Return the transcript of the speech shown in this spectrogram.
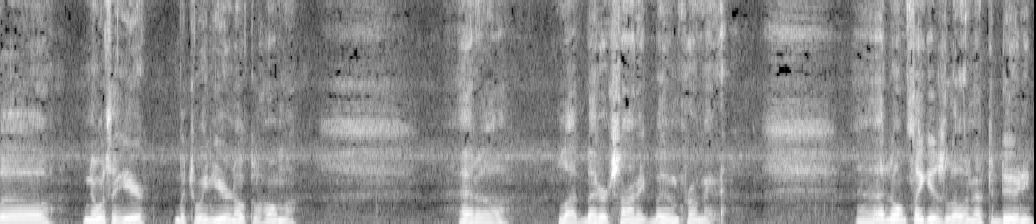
uh, north of here, between here and Oklahoma, had a lot better sonic boom from it. I don't think it's low enough to do any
